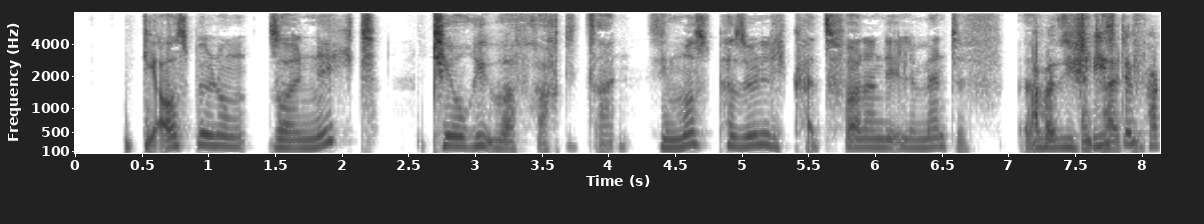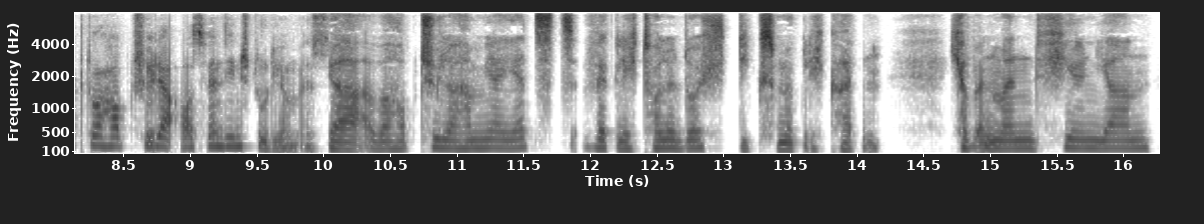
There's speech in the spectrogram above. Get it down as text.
die Ausbildung soll nicht theorieüberfrachtet sein. Sie muss persönlichkeitsfördernde Elemente äh, Aber sie schließt enthalten. de facto Hauptschüler aus, wenn sie ein Studium ist. Ja, aber Hauptschüler haben ja jetzt wirklich tolle Durchstiegsmöglichkeiten. Ich habe in meinen vielen Jahren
